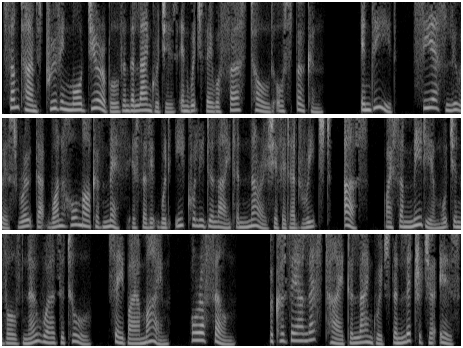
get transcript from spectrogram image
sometimes proving more durable than the languages in which they were first told or spoken. Indeed, C.S. Lewis wrote that one hallmark of myth is that it would equally delight and nourish if it had reached us by some medium which involved no words at all, say by a mime or a film. Because they are less tied to language than literature is,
